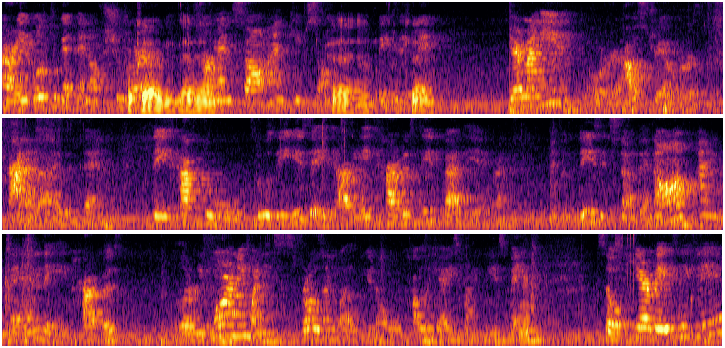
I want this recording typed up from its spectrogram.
are able to get enough sugar Okay, to yeah, yeah. ferment some and keep some. Yeah, yeah, Basically. okay. Germany or Austria or Canada then, they have to do this. They are late harvested, but even, even this it's not enough, and then they harvest early morning when it's frozen. Well, you know how the ice wine is made. So here basically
